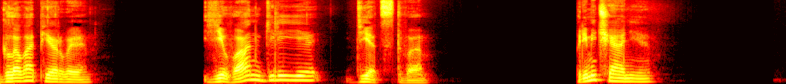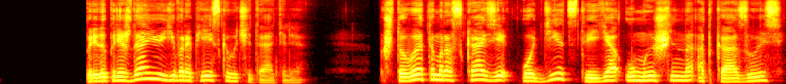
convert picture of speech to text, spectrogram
Глава первая. Евангелие детства. Примечание. Предупреждаю европейского читателя, что в этом рассказе о детстве я умышленно отказываюсь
